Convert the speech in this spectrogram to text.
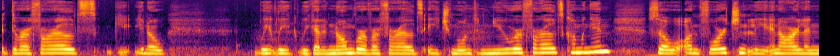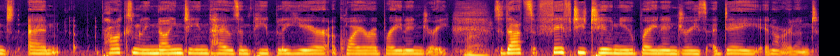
the referrals, you know, we, we, we get a number of referrals each month, new referrals coming in. So, unfortunately, in Ireland, um, approximately 19,000 people a year acquire a brain injury. So, that's 52 new brain injuries a day in Ireland.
